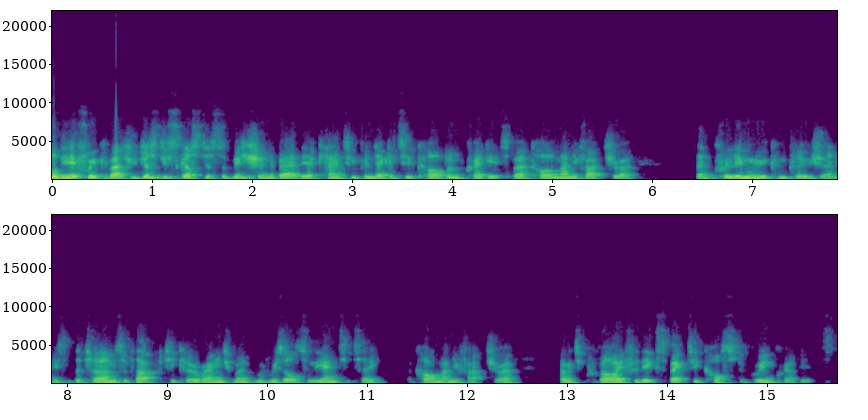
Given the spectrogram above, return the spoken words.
Well, the IFRIC have actually just discussed a submission about the accounting for negative carbon credits by a car manufacturer. Their preliminary conclusion is that the terms of that particular arrangement would result in the entity, a car manufacturer, having to provide for the expected cost of green credits,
